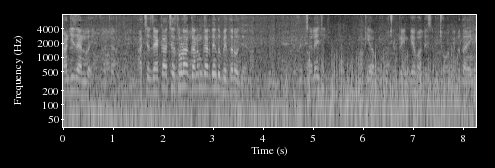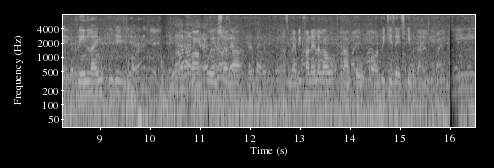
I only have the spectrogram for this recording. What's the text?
हाँ जी जैन भाई। अच्छा जैका अच्छा थोड़ा गर्म कर दें तो बेहतर हो जाएगा। चलें जी। बाकी आपको कुछ ट्रेन के हवाले से कुछ और भी बताएँगे। ग्रीन लाइन की ये ये है। अब आपको इन बस मैं भी खाने लगा हूँ, फिर आपको और भी चीज़ें इसकी बताएँगे। जी,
